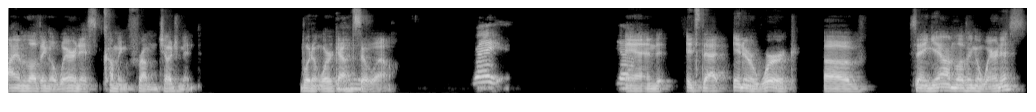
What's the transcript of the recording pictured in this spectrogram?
I am loving awareness coming from judgment. Wouldn't work out mm-hmm. so well. Right. Yeah. And it's that inner work of saying, yeah, I'm loving awareness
